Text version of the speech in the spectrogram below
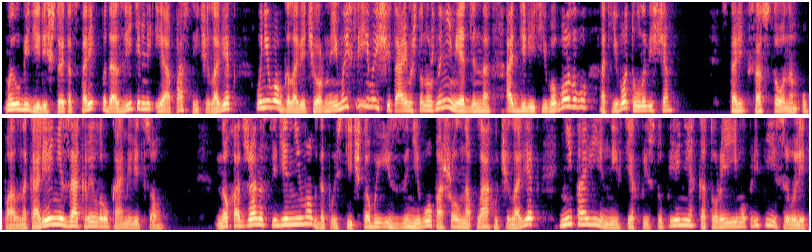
Мы убедились, что этот старик подозрительный и опасный человек, у него в голове черные мысли, и мы считаем, что нужно немедленно отделить его голову от его туловища. Старик со стоном упал на колени, закрыл руками лицо. Но Хаджан Следин не мог допустить, чтобы из-за него пошел на плаху человек, не повинный в тех преступлениях, которые ему приписывали,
